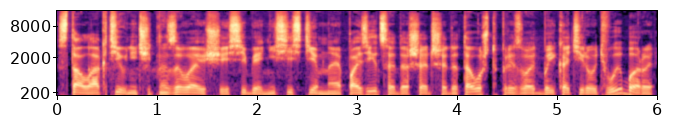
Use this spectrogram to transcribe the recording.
стала активничать называющая себя несистемная оппозиция, дошедшая до того, что призывает бойкотировать выборы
